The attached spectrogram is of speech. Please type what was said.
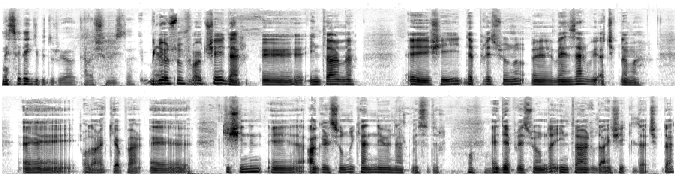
mesele gibi duruyor karşımızda. Biliyorsun Freud şey der, e, intiharla e, şeyi depresyonu e, benzer bir açıklama e, olarak yapar. E, kişinin e, agresyonunu kendine yöneltmesidir. e, depresyonda intiharı da aynı şekilde açıklar.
